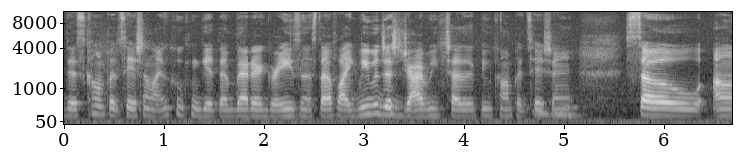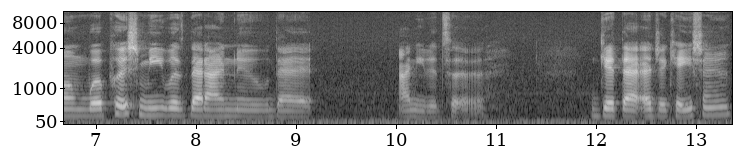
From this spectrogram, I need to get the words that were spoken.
this competition, like who can get the better grades and stuff. Like we would just drive each other through competition. So, um, what pushed me was that I knew that I needed to get that education.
